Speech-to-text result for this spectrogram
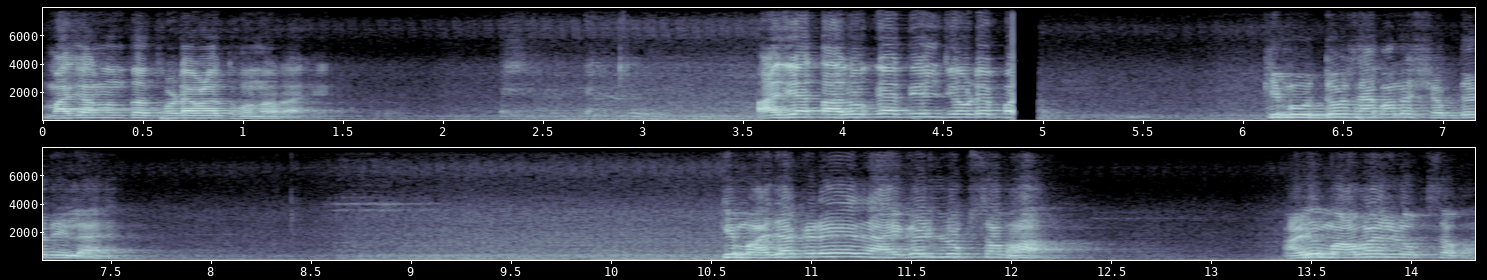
माझ्यानंतर थोड्या वेळात होणार आहे. आज या तालुक्यातील जेवढे प- की मी उद्धव साहेबांना शब्द दिलाय की माझ्याकडे रायगड लोकसभा आणि मावळ लोकसभा.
